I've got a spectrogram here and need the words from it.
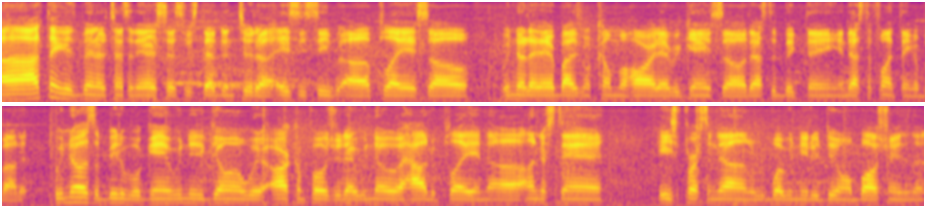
Uh, I think it's been a tense in air since we stepped into the ACC uh, play, so we know that everybody's going to come hard every game, so that's the big thing, and that's the fun thing about it. We know it's a beatable game. We need to go in with our composure that we know how to play and uh, understand each personnel and what we need to do on ball screens and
